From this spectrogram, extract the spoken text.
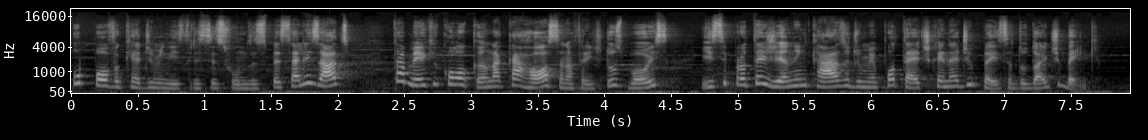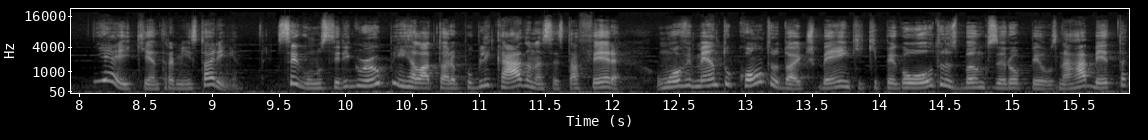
O povo que administra esses fundos especializados está meio que colocando a carroça na frente dos bois e se protegendo em caso de uma hipotética inadimplência do Deutsche Bank. E é aí que entra a minha historinha. Segundo o Citigroup, em relatório publicado na sexta-feira, o movimento contra o Deutsche Bank, que pegou outros bancos europeus na rabeta,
